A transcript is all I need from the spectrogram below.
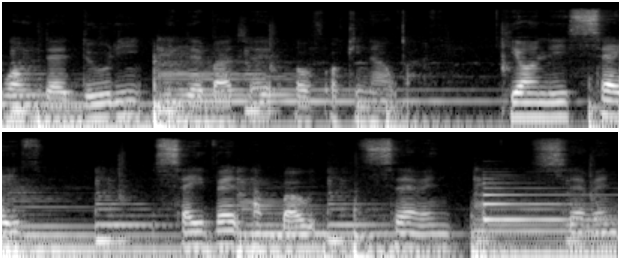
wounded during the Battle of Okinawa. He only saved saved about seven, seven,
